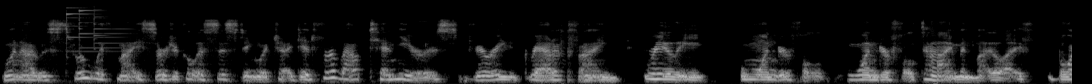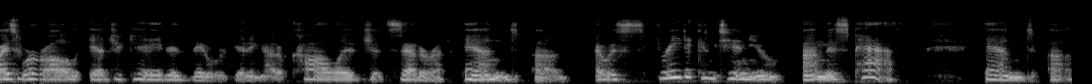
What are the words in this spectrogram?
when I was through with my surgical assisting, which I did for about 10 years, very gratifying, really wonderful, wonderful time in my life. Boys were all educated, they were getting out of college, etc. And uh, I was free to continue on this path and uh,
